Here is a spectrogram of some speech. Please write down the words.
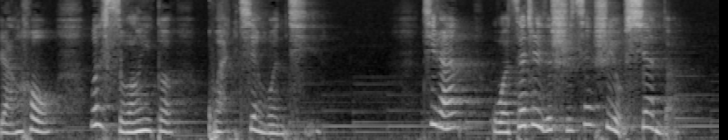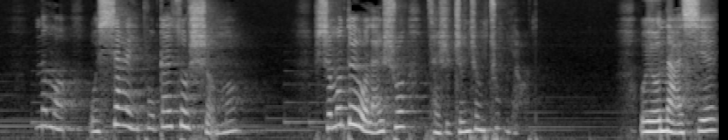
然后问死亡一个关键问题：既然我在这里的时间是有限的。那么我下一步该做什么？什么对我来说才是真正重要？我有哪些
